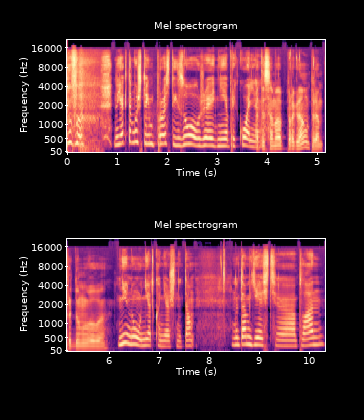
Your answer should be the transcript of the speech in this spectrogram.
Но я к тому, что им просто ИЗО уже не прикольно. А ты сама программу прям придумывала? Не, ну, нет, конечно. Там, ну, там есть э, план,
